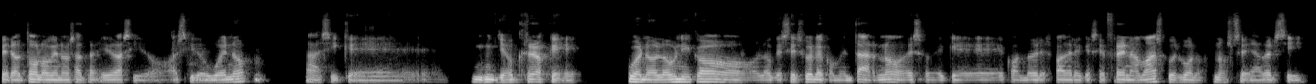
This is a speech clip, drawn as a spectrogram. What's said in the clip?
pero todo lo que nos ha traído ha sido, ha sido bueno. Así que yo creo que, bueno, lo único, lo que se suele comentar, ¿no? Eso de que cuando eres padre que se frena más, pues bueno, no sé, a ver si,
